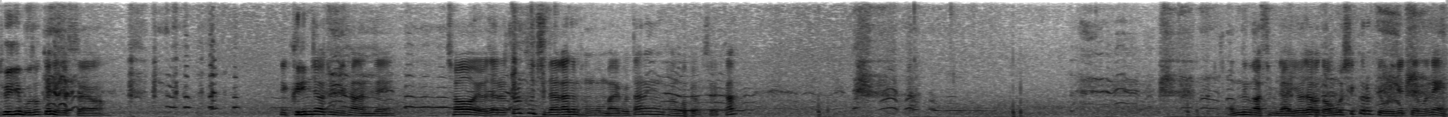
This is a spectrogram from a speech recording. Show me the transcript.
되게 무섭게 생겼어요. 그림자가 좀 이상한데 저 여자를 뚫고 지나가는 방법 말고 다른 방법이 없을까? 없는 것 같습니다. 이 여자가 너무 시끄럽게 울기 때문에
